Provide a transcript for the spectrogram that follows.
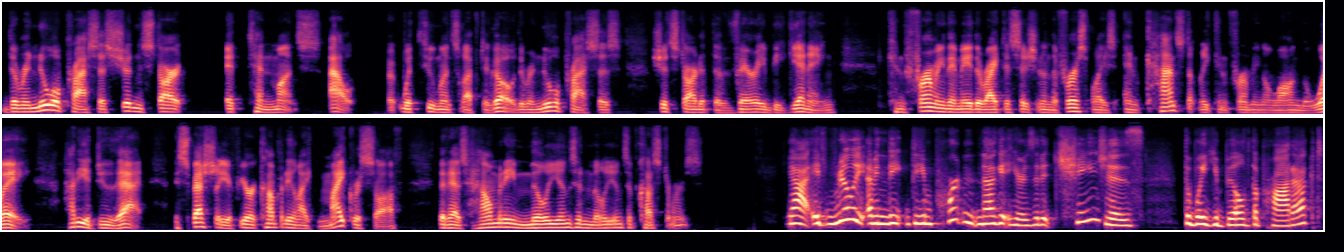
the renewal process shouldn't start at 10 months out uh, with two months left to go. The renewal process should start at the very beginning, confirming they made the right decision in the first place and constantly confirming along the way. How do you do that? Especially if you're a company like Microsoft that has how many millions and millions of customers? Yeah, it really, I mean, the, the important nugget here is that it changes the way you build the product,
